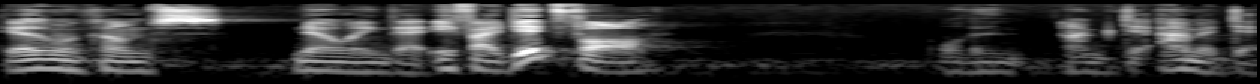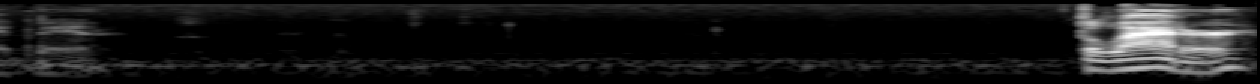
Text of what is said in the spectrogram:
The other one comes knowing that if I did fall, well, then I'm, de- I'm a dead man. The latter,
